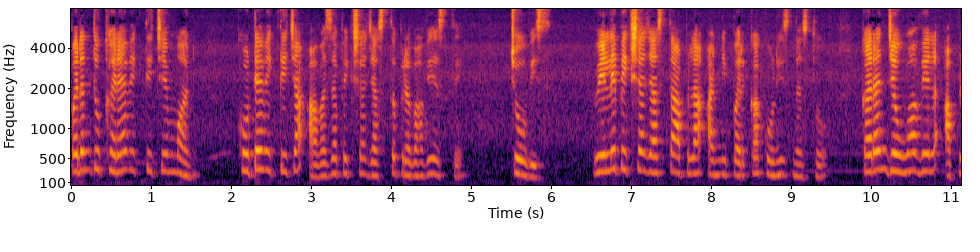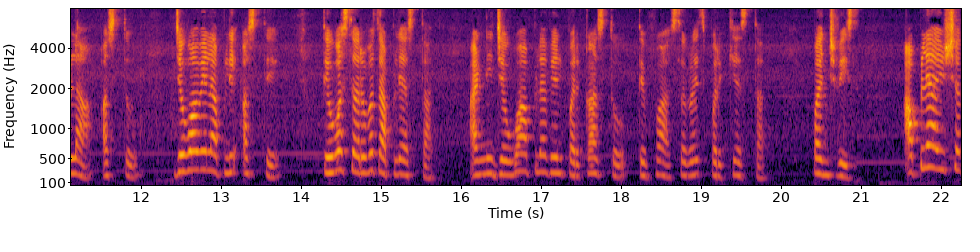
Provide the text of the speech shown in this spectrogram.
परंतु खऱ्या व्यक्तीचे मन खोट्या व्यक्तीच्या आवाजापेक्षा जास्त प्रभावी असते. चोवीस. वेलेपेक्षा जास्त आपला आणि परका कोणीच नसतो. कारण जेव्हा वेल आपला असतो जेव्हा वेल आपली असते तेव्हा सर्वच आपले असतात. आणि जेव्हा आपला वेल परका असतो तेव्हा सगळेच परके असतात. पंचवीस. आपल्या आयुष्यात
